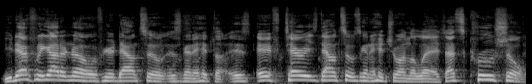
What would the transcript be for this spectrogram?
You definitely gotta know if your down tilt is gonna hit the is if Terry's down tilt is gonna hit you on the ledge. That's crucial.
